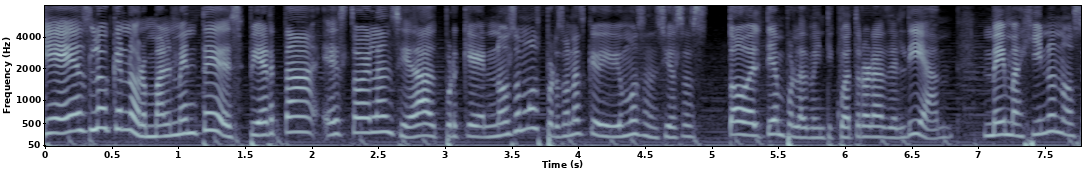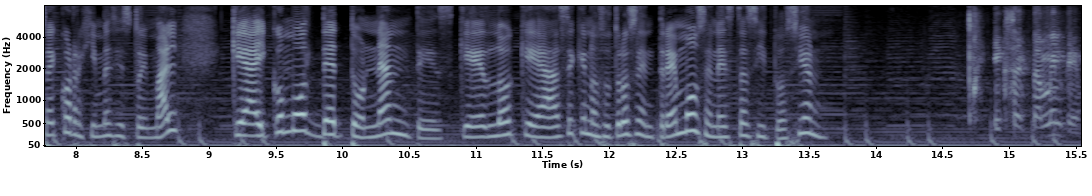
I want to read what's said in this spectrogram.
¿Qué es lo que normalmente despierta esto de la ansiedad? Porque no somos personas que vivimos ansiosas todo el tiempo, las 24 horas del día. Me imagino, no sé, corregime si estoy mal, que hay como detonantes, que es lo que hace que nosotros entremos en esta situación. Exactamente.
